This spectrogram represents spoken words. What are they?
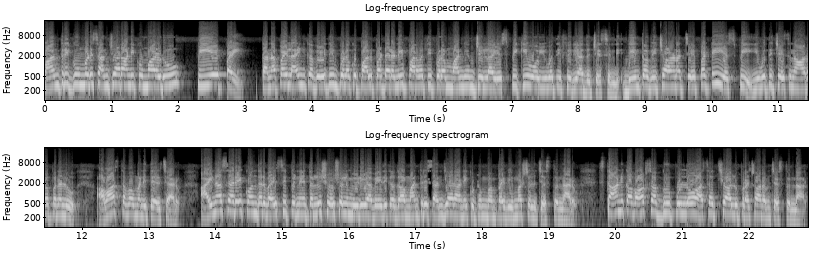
మంత్రి గుమ్మడి సంచారాణి కుమారుడు పిఏపై తనపై లైంగిక వేధింపులకు పాల్పడ్డారని పార్వతీపురం మన్యం జిల్లా ఎస్పీకి ఓ యువతి ఫిర్యాదు చేసింది. దీంతో విచారణ చేపట్టి ఎస్పీ యువతి చేసిన ఆరోపణలు అవాస్తవమని తేల్చారు. అయినా సరే కొందరు వైసీపీ నేతలు సోషల్ మీడియా వేదికగా మంత్రి సంధ్యారాణి కుటుంబంపై విమర్శలు చేస్తున్నారు. స్థానిక వాట్సాప్ గ్రూపుల్లో అసత్యాలు ప్రచారం చేస్తున్నారు.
